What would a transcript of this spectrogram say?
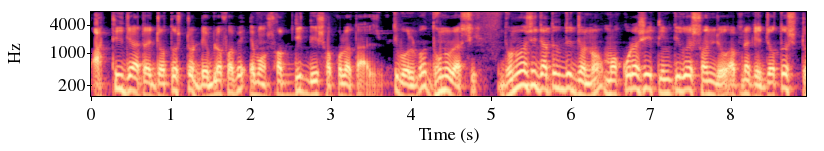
আর্থিক জায়গাটা যথেষ্ট ডেভেলপ হবে এবং সব দিক দিয়ে সফলতা আসবে। কি বলব? ধনুরাশি। ধনুরাশি জাতকদের জন্য মকর রাশির তিনটি গ্রহের সংযোগ আপনাকে যথেষ্ট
